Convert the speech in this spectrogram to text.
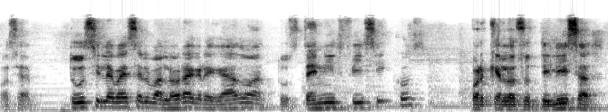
O sea, tú sí le ves el valor agregado a tus tenis físicos porque los utilizas.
